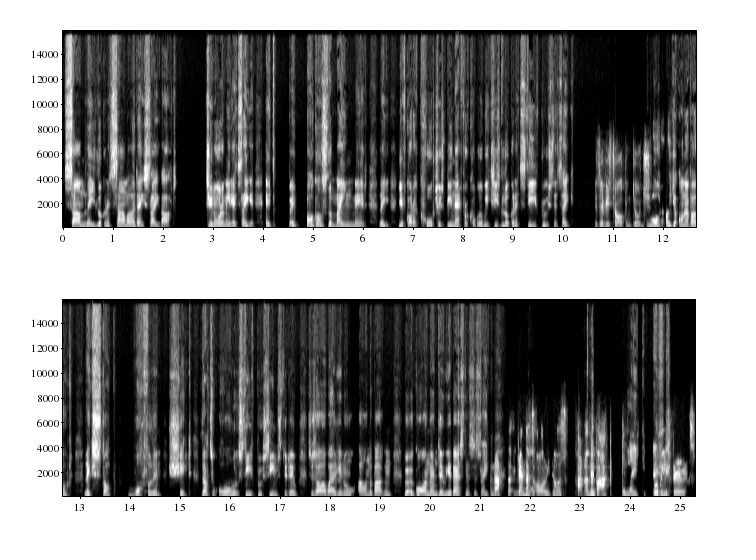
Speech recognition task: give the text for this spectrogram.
Sam Lee looking at Sam Allardyce like that? Do you know what I mean? It's like it it boggles the mind, mate. Like you've got a coach who's been there for a couple of weeks. He's looking at Steve Bruce, and it's like, As if he's talking Dutch. what are you on about? Like stop waffling shit. That's all Steve Bruce seems to do. Says, oh well, you mm. know, pat on the back and go on then do your best. And it's just like And that, that- again, that's all he does. Pat on the And- back, and like rub his face.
